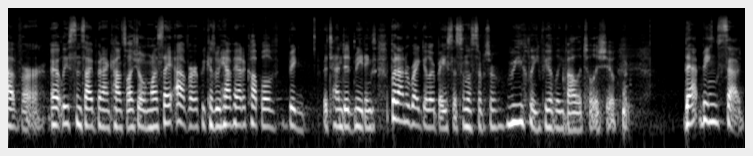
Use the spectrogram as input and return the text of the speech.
ever, at least since I've been on council. I don't want to say ever, because we have had a couple of big attended meetings, but on a regular basis, unless there's a really, really volatile issue. That being said,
